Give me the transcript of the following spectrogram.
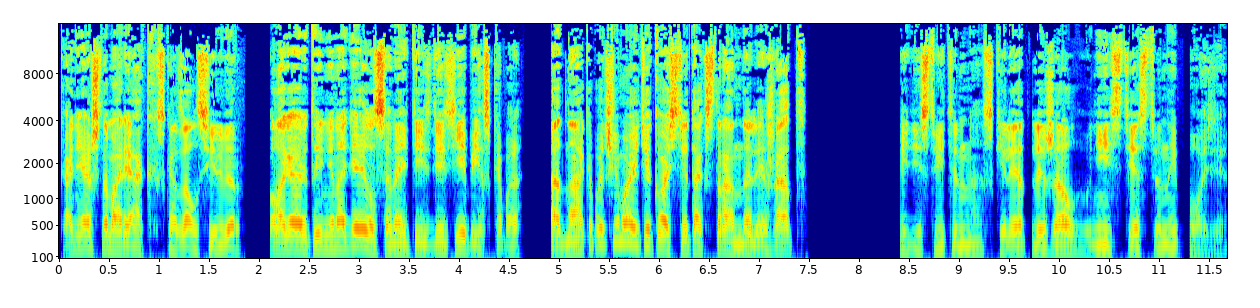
«Конечно, моряк», — сказал Сильвер. «Полагаю, ты не надеялся найти здесь епископа. Однако почему эти кости так странно лежат?» И действительно, скелет лежал в неестественной позе.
